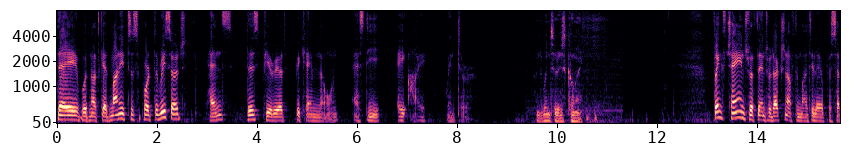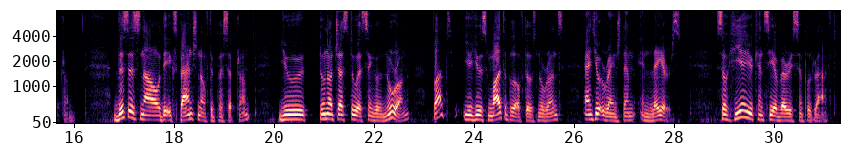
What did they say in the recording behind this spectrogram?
They would not get money to support the research, hence this period became known as the AI winter. And winter is coming. Things changed with the introduction of the multi-layer perceptron. This is now the expansion of the perceptron. You do not just do a single neuron, but you use multiple of those neurons and you arrange them in layers. So here you can see a very simple draft.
